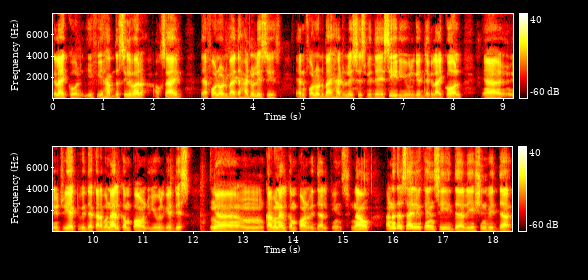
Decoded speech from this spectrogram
glycol. If you have the silver oxide they are followed by the hydrolysis and followed by hydrolysis with the acid you will get the glycol. Uh, it react with the carbonyl compound you will get this uh, um, carbonyl compound with the alkenes. Now another side you can see the reaction with the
